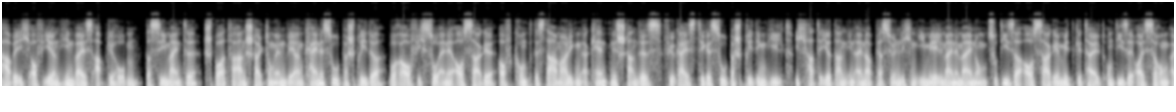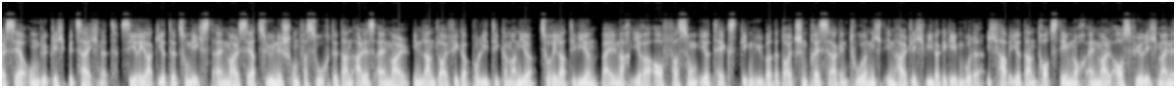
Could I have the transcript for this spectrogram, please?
habe ich auf ihren Hinweis abgehoben, dass sie meinte, Sportveranstaltungen wären keine Superspreader, worauf ich so eine Aussage aufgrund des damaligen Erkenntnisstandes für geistiges Superspreading hielt. Ich hatte ihr dann in einer persönlichen E-Mail meine Meinung zu dieser Aussage mitgeteilt und diese Äußerung als sehr unglücklich bezeichnet. Sie reagierte zunächst einmal sehr zynisch und versuchte dann alles einmal in landläufiger Politikermanier zu relativieren, weil nach ihrer Auffassung ihr Text gegenüber der deutschen Presseagentur nicht inhaltlich wiedergegeben wurde. Ich habe ihr dann trotzdem noch einmal ausführlich meine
